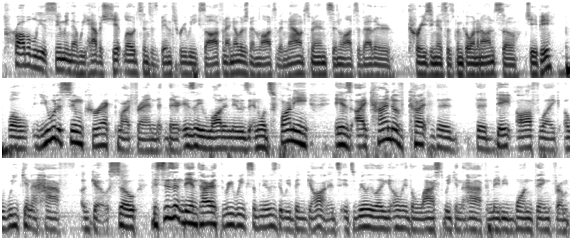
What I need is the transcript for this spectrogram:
probably assuming that we have a shitload since it's been three weeks off, and I know there's been lots of announcements and lots of other craziness that's been going on. So, JP, Well, you would assume correct, my friend. There is a lot of news, and what's funny is I kind of cut the the date off like a week and a half ago. So this isn't the entire three weeks of news that we've been gone. It's it's really like only the last week and a half, and maybe one thing from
